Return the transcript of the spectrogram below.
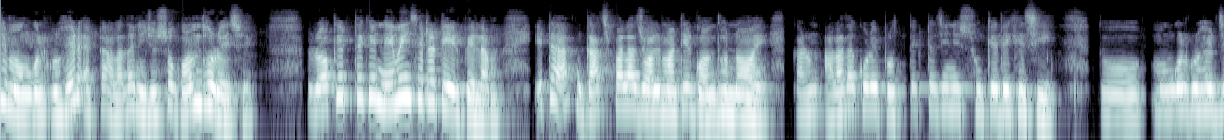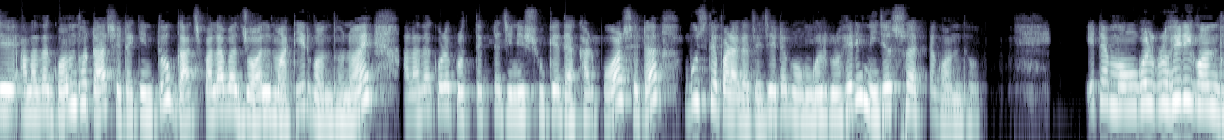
যে মঙ্গল গ্রহের একটা আলাদা নিজস্ব গন্ধ রয়েছে। রকেট থেকে নেমেই সেটা টের পেলাম। এটা গাছপালা জল মাটির গন্ধ নয়, কারণ আলাদা করে প্রত্যেকটা জিনিস শুঁকে দেখেছি। তো মঙ্গল গ্রহের যে আলাদা গন্ধটা, সেটা কিন্তু গাছপালা বা জল মাটির গন্ধ নয়। আলাদা করে প্রত্যেকটা জিনিস শুঁকে দেখার পর সেটা বুঝতে পারা গেছে যে এটা মঙ্গল গ্রহেরই নিজস্ব একটা গন্ধ। এটা মঙ্গল গ্রহেরই গন্ধ,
